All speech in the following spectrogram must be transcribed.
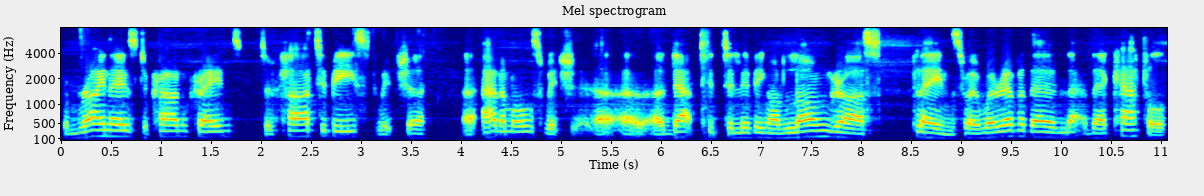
from rhinos to crown cranes to hartebeest, which are uh, animals which uh, are adapted to living on long grass plains, where wherever their their cattle,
